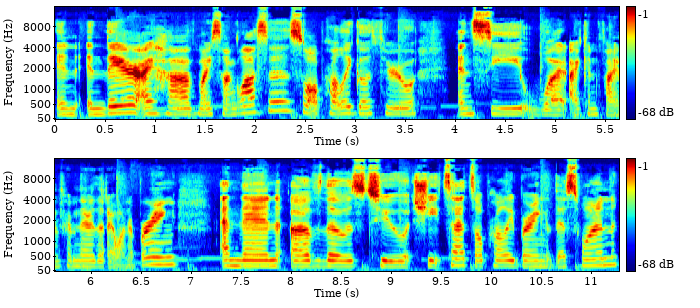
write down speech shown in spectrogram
And in there, I have my sunglasses. So I'll probably go through and see what I can find from there that I want to bring. And then of those two sheet sets, I'll probably bring this one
